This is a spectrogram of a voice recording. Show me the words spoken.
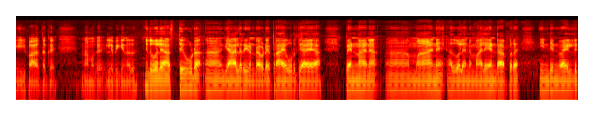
ഈ ഭാഗത്തൊക്കെ നമുക്ക് ലഭിക്കുന്നത്. ഇതുപോലെ അസ്ഥികൂട ഗ്യാലറി ഉണ്ട്. അവിടെ പ്രായപൂർത്തിയായ പെണ്ണാന മാന് അതുപോലെ തന്നെ മലയണ്ടാപ്പർ ഇന്ത്യൻ വൈൽഡ്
